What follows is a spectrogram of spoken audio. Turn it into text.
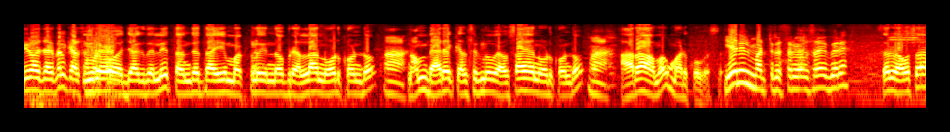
ಇರೋ ಜಾಗದಲ್ಲಿ ಕೆಲಸ ಇರೋ ಜಾಗದಲ್ಲಿ ತಂದೆ ತಾಯಿ ಮಕ್ಕಳು ಇನ್ನೊಬ್ರು ಎಲ್ಲಾ ನೋಡ್ಕೊಂಡು ನಮ್ ಬೇರೆ ಕೆಲಸಗಳು ವ್ಯವಸಾಯ ನೋಡ್ಕೊಂಡು ಆರಾಮಾಗಿ ಮಾಡ್ಕೋಬೋದು ಸರ್. ಏನೇನ್ ಮಾಡ್ತೀರಾ ಸರ್ ವ್ಯವಸಾಯ ಬೇರೆ? ಸರ್ ವ್ಯವಸಾಯ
